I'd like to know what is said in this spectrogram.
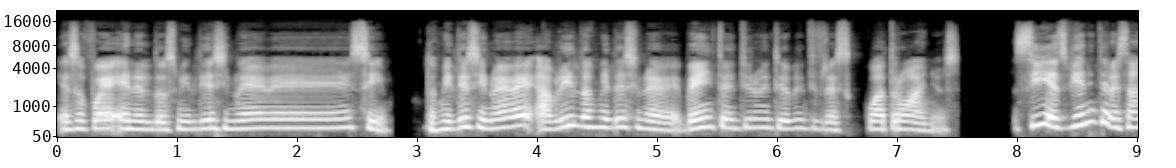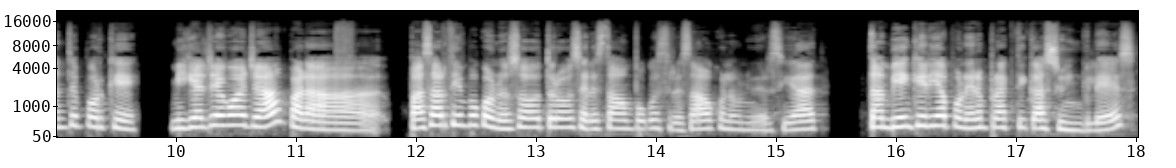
Eso fue en el 2019, sí, 2019, abril 2019, 20, 21, 22, 23, cuatro años. Sí, es bien interesante porque Miguel llegó allá para pasar tiempo con nosotros, él estaba un poco estresado con la universidad, también quería poner en práctica su inglés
